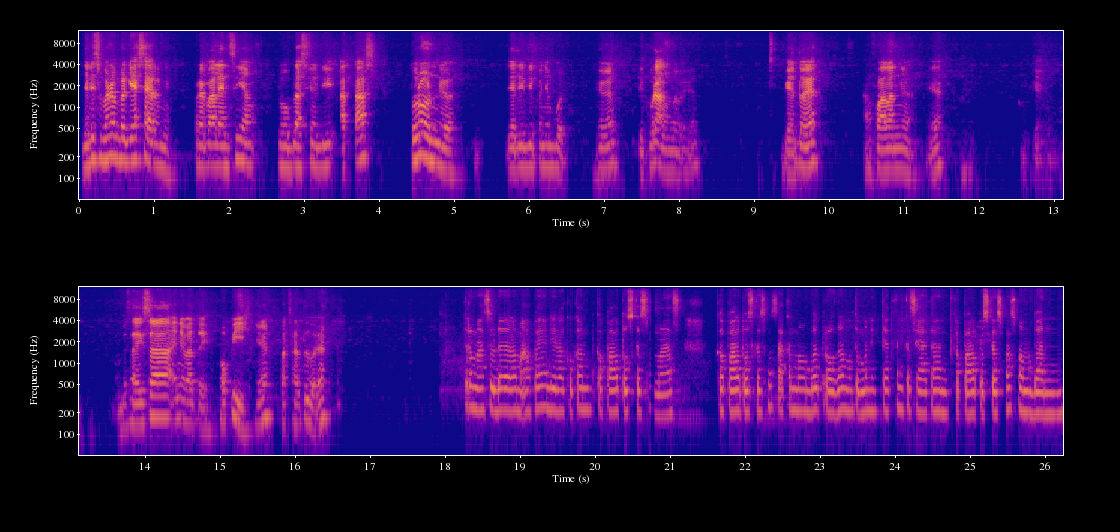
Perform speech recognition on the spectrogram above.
Jadi sebenarnya bergeser nih. Prevalensi yang 12-nya di atas turun dia. Jadi di penyebut, ya kan? Dikurang loh, ya. Gitu ya. Hafalannya ya. Oke. Bisa bisa ini berarti kopi ya, 41 ya. Termasuk dalam apa yang dilakukan Kepala Puskesmas. Kepala Puskesmas akan membuat program untuk meningkatkan kesehatan. Kepala Puskesmas memban-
